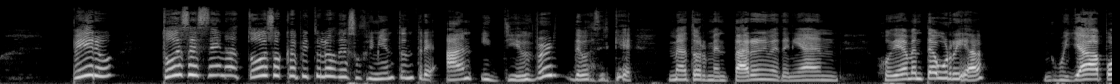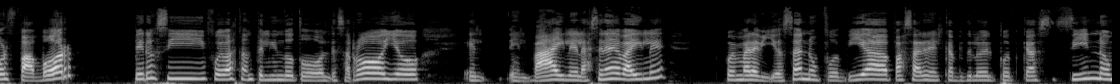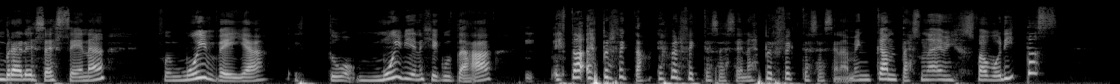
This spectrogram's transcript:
Pero toda esa escena, todos esos capítulos de sufrimiento entre Anne y Gilbert, debo decir que me atormentaron y me tenían jodidamente aburrida. Como ya, por favor. Pero sí fue bastante lindo todo el desarrollo, el, el baile, la escena de baile fue maravillosa. No podía pasar en el capítulo del podcast sin nombrar esa escena. Fue muy bella, estuvo muy bien ejecutada. Está, es perfecta, es perfecta esa escena, es perfecta esa escena. Me encanta, es una de mis favoritas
